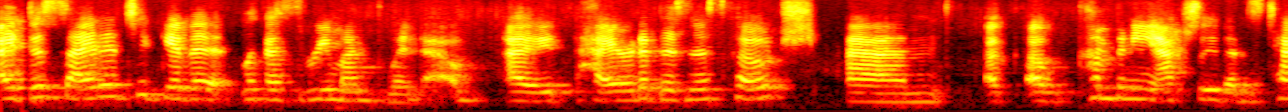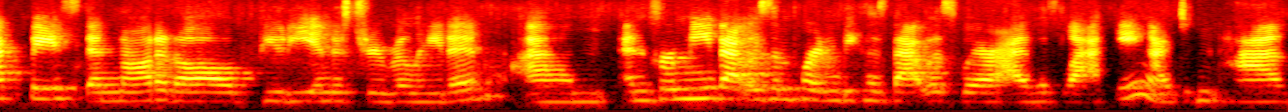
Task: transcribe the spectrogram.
I decided to give it like a three month window. I hired a business coach, um, a, a, company actually that is tech based and not at all beauty industry related. Um, and for me, that was important because that was where I was lacking. I didn't have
